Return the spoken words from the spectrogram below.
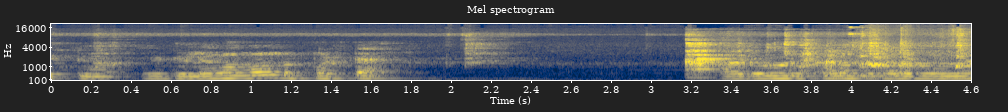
எட்டு எட்டு லவங்கம் இந்த பட்டை. அது ஒரு கலக்கு கலக்குங்க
